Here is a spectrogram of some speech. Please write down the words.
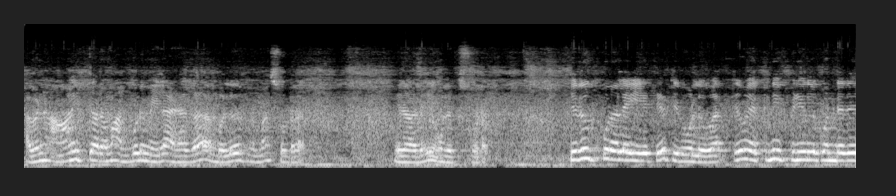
அப்படின்னு ஆணித்தரமாக அன்புடைமையில் அழகாக வலுவரமாக சொல்கிறார் இதாவது உங்களுக்கு சொல்கிறேன் திருக்குறளை இயற்றிய திருவள்ளுவர். திருவள்ளுவர் எத்தனை பிரிவுகள் கொண்டது?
